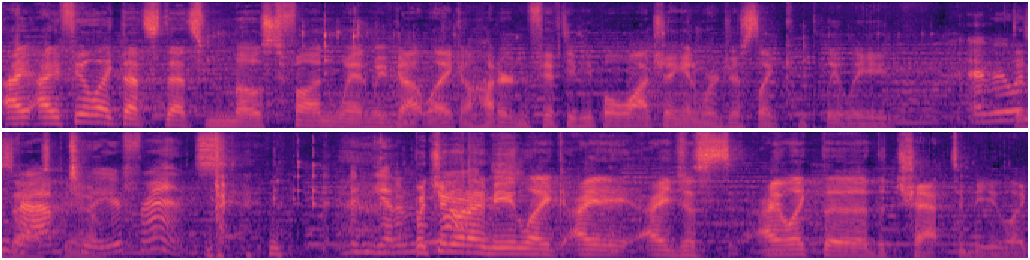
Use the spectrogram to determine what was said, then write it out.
I, I feel like that's that's most fun when we've got like 150 people watching and we're just like completely. Everyone grab two of your friends and get them. But you know what I mean? Like, I I just I like the the chat to be like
